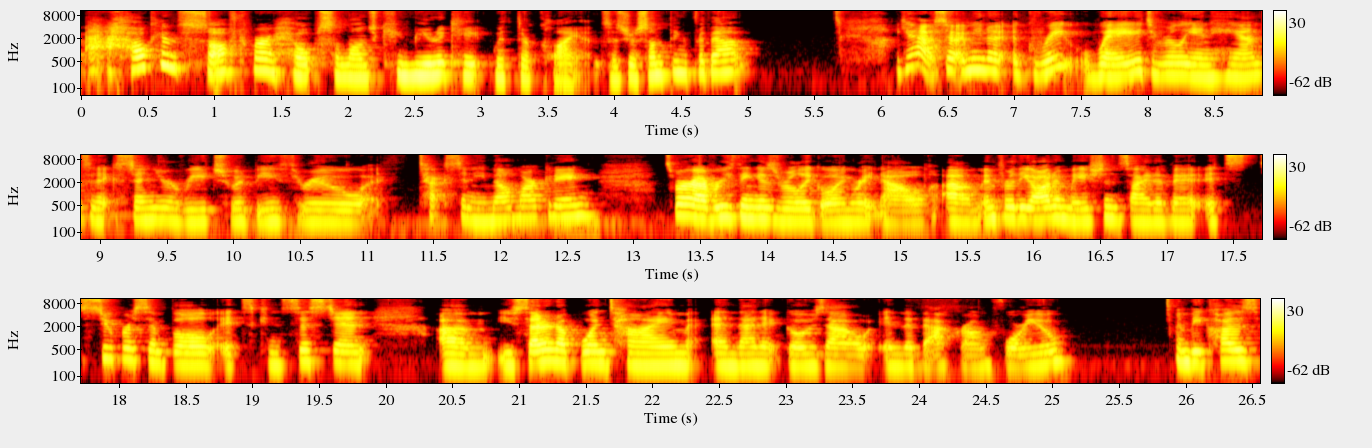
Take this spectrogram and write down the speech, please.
How can software help salons communicate with their clients? Is there something for that? Yeah, so I mean, a, a great way to really enhance and extend your reach would be through text and email marketing. It's where everything is really going right now. Um, and for the automation side of it, it's super simple, it's consistent. Um, you set it up one time and then it goes out in the background for you. And because,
